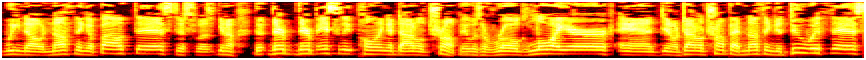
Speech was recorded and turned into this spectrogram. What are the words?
we know nothing about this. This was, you know, they're, they're basically pulling a Donald Trump. It was a rogue lawyer and, you know, Donald Trump had nothing to do with this.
